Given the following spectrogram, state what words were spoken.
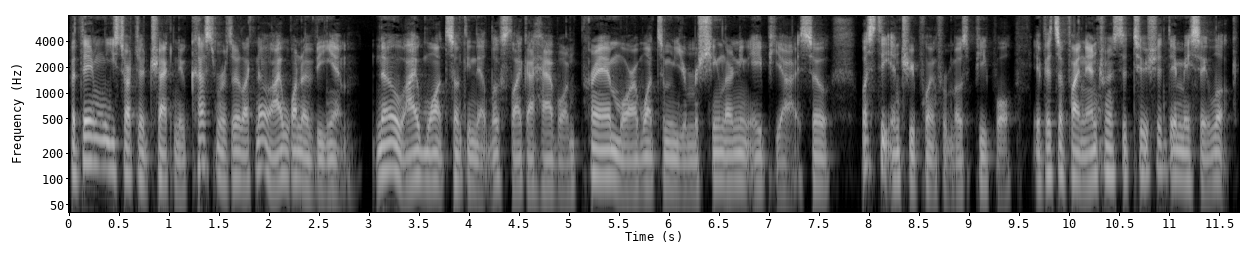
But then when you start to attract new customers, they're like, no, I want a VM. No, I want something that looks like I have on prem or I want some of your machine learning API. So, what's the entry point for most people? If it's a financial institution, they may say, look,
